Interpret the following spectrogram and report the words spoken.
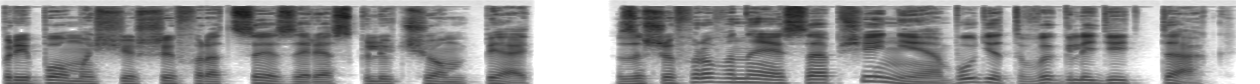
при помощи шифра Цезаря с ключом 5 зашифрованное сообщение будет выглядеть так.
